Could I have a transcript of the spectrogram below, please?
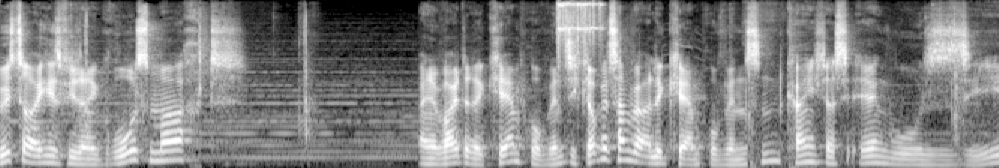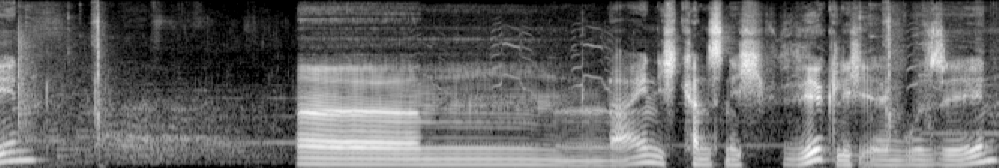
Österreich ist wieder eine Großmacht. Eine weitere Kernprovinz. Ich glaube, jetzt haben wir alle Kernprovinzen. Kann ich das irgendwo sehen? Ähm, nein, ich kann es nicht wirklich irgendwo sehen.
